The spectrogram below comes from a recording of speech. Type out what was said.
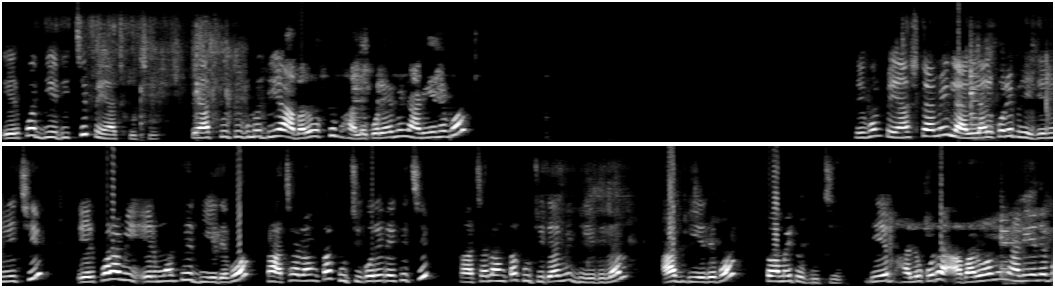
এরপর দিয়ে দিচ্ছি পেঁয়াজ কুচি। পেঁয়াজ কুচিগুলো দিয়ে আবারও একটু ভালো করে আমি নাড়িয়ে নেব। দেখুন, পেঁয়াজটা আমি লাল লাল করে ভেজে নিয়েছি। এরপর আমি এর মধ্যে দিয়ে দেব কাঁচা লঙ্কা কুচি করে রেখেছি। কাঁচা লঙ্কা কুচিটা আমি দিয়ে দিলাম। আর দিয়ে দেব টমেটো কুচি। দিয়ে ভালো করে আবারও আমি নাড়িয়ে নেব।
